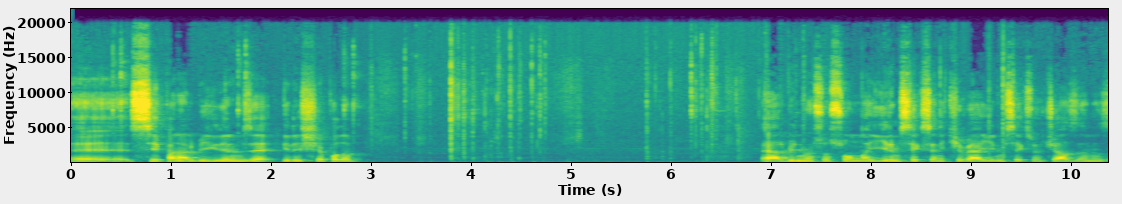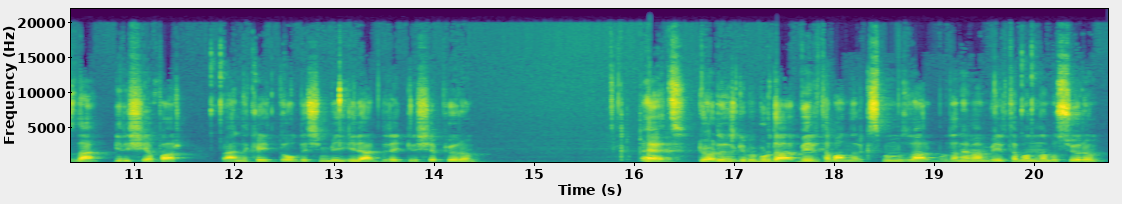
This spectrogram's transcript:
e, cPanel bilgilerimize giriş yapalım. Eğer bilmiyorsanız sonuna 2082 veya 2083 yazdığınızda giriş yapar. Ben de kayıtlı olduğu için bilgiler direkt giriş yapıyorum. Evet gördüğünüz gibi burada veri tabanları kısmımız var. Buradan hemen veri tabanına basıyorum.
